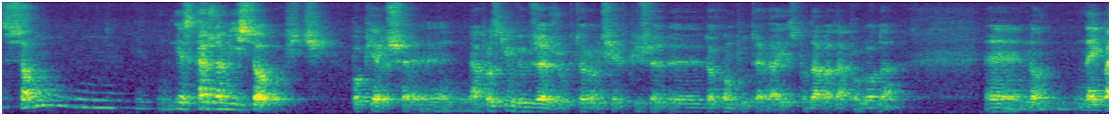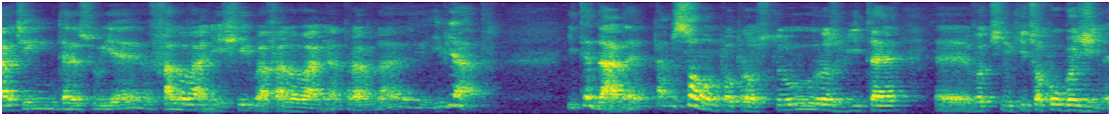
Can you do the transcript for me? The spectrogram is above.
Są, jest każda miejscowość. Po pierwsze na polskim wybrzeżu, którą się wpisze e, do komputera, jest podawana pogoda. E, No, najbardziej interesuje falowanie, siła falowania, prawda, i wiatr. I te dane tam są po prostu rozbite e, w odcinki co pół godziny,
